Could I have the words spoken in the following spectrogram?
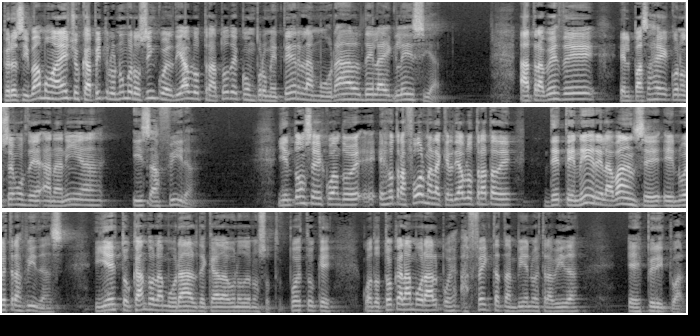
Pero si vamos a Hechos capítulo número 5, el diablo trató de comprometer la moral de la iglesia a través de el pasaje que conocemos de Ananías y Zafira. Y entonces cuando e, e, es otra forma en la que el diablo trata de detener el avance en nuestras vidas y es tocando la moral de cada uno de nosotros, puesto que cuando toca la moral pues afecta también nuestra vida espiritual.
